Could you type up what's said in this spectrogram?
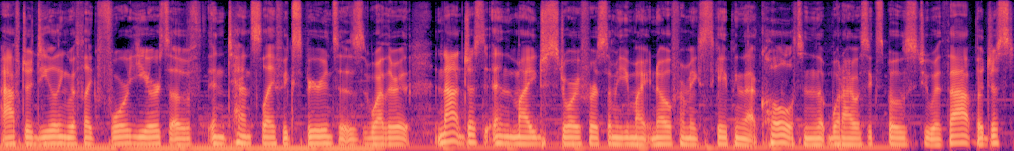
after dealing with like four years of intense life experiences, whether not just in my story for some of you might know from escaping that cold and what I was exposed to with that. But just,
